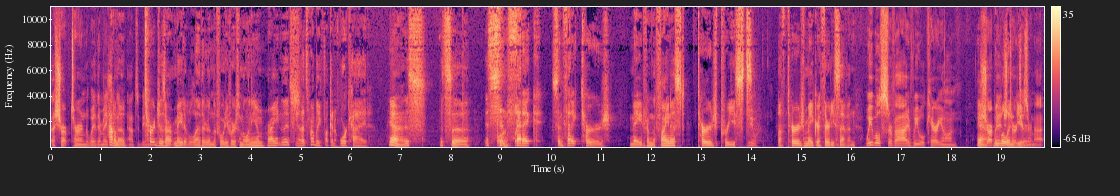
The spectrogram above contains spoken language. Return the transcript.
a sharp turn the way they're making i don't know it out to be. turges aren't made of leather in the 41st millennium right it's, yeah, that's probably fucking orc hide. yeah it's it's uh it's Or, like- synthetic synthetic turge made from the finest turge priests We- of turge maker 37 we will survive. We will carry on. Yeah, sharp we will turges endure. or not.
